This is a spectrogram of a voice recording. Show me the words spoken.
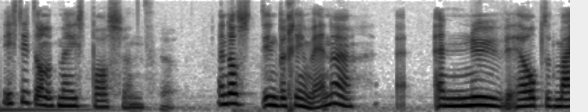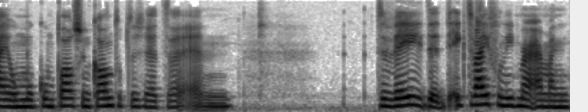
Is dit dan het meest passend? Ja. En dat is in het begin wennen. En nu helpt het mij om mijn kompas een kant op te zetten. En te weten, ik twijfel niet meer aan mijn,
